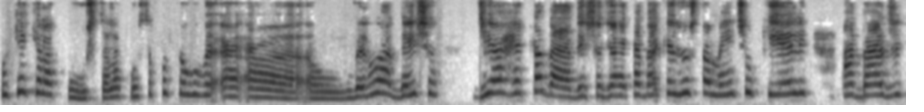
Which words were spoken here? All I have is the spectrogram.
Por que, que ela custa? Ela custa porque o, a, a, o governo deixa de arrecadar, deixa de arrecadar, que é justamente o que ele, Haddad, uh,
